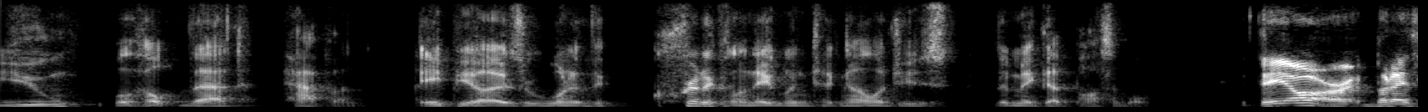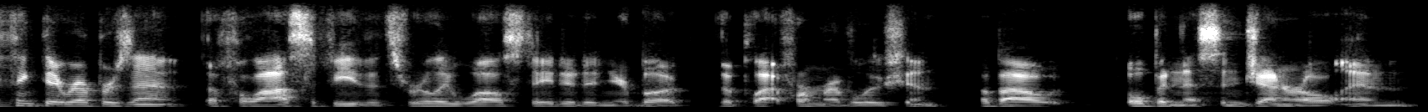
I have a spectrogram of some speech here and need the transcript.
you will help that happen apis are one of the critical enabling technologies that make that possible they are, but I think they represent a philosophy that's really well stated in your book, The Platform Revolution, about openness in general and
